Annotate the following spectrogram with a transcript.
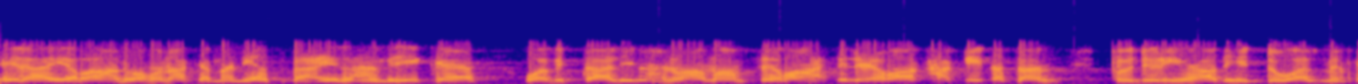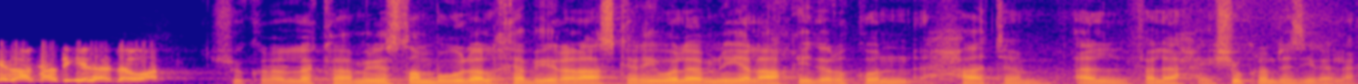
إلى إيران وهناك من يتبع إلى أمريكا وبالتالي نحن أمام صراع في العراق حقيقة تدري هذه الدول من خلال هذه الأدوات. شكرا لك من إسطنبول الخبير العسكري والأمني العقيد ركن حاتم الفلاحي، شكرا جزيلا لك.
